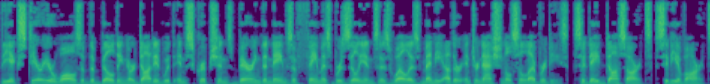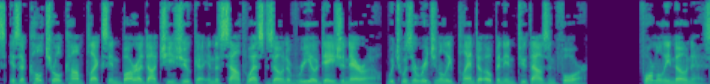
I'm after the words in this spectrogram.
The exterior walls of the building are dotted with inscriptions bearing the names of famous Brazilians as well as many other international celebrities. Cidade das Artes, City of Arts is a cultural complex in Barra da Tijuca in the southwest zone of Rio de Janeiro, which was originally planned to open in 2004. Formerly known as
